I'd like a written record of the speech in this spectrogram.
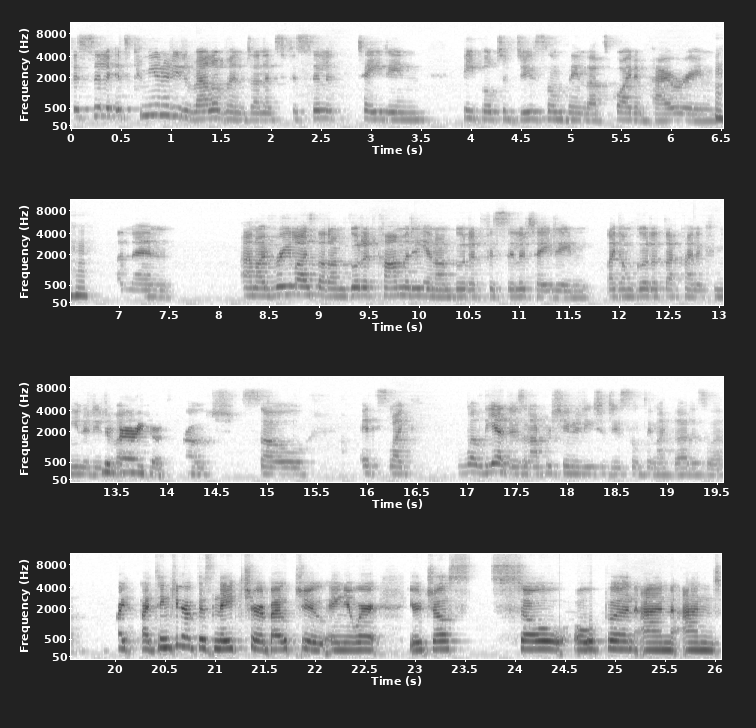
facilitate. It's community development, and it's facilitating people to do something that's quite empowering. Mm-hmm. And then, and I've realized that I'm good at comedy and I'm good at facilitating. Like I'm good at that kind of community You're development very good. approach. So it's like, well, yeah, there's an opportunity to do something like that as well. I, I think you have this nature about you, Anya, where you're just so open and and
